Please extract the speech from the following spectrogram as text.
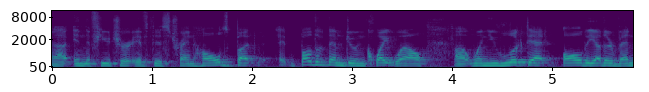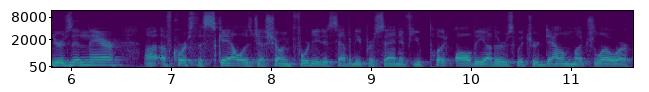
uh, in the future if this trend holds, but both of them doing quite well. Uh, when you looked at all the other vendors in there, uh, of course the scale is just showing 40 to 70%. If you put all the others, which are down much lower,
